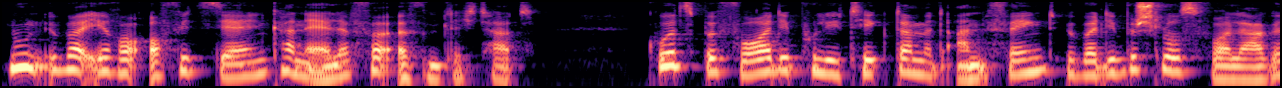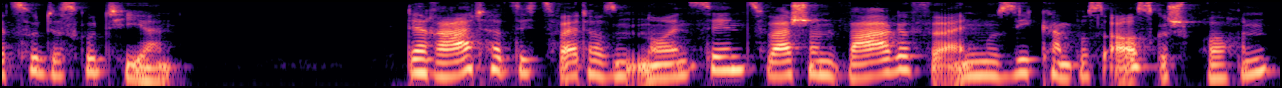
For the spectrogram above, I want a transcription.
nun über ihre offiziellen Kanäle veröffentlicht hat, kurz bevor die Politik damit anfängt, über die Beschlussvorlage zu diskutieren. Der Rat hat sich 2019 zwar schon vage für einen Musikcampus ausgesprochen,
